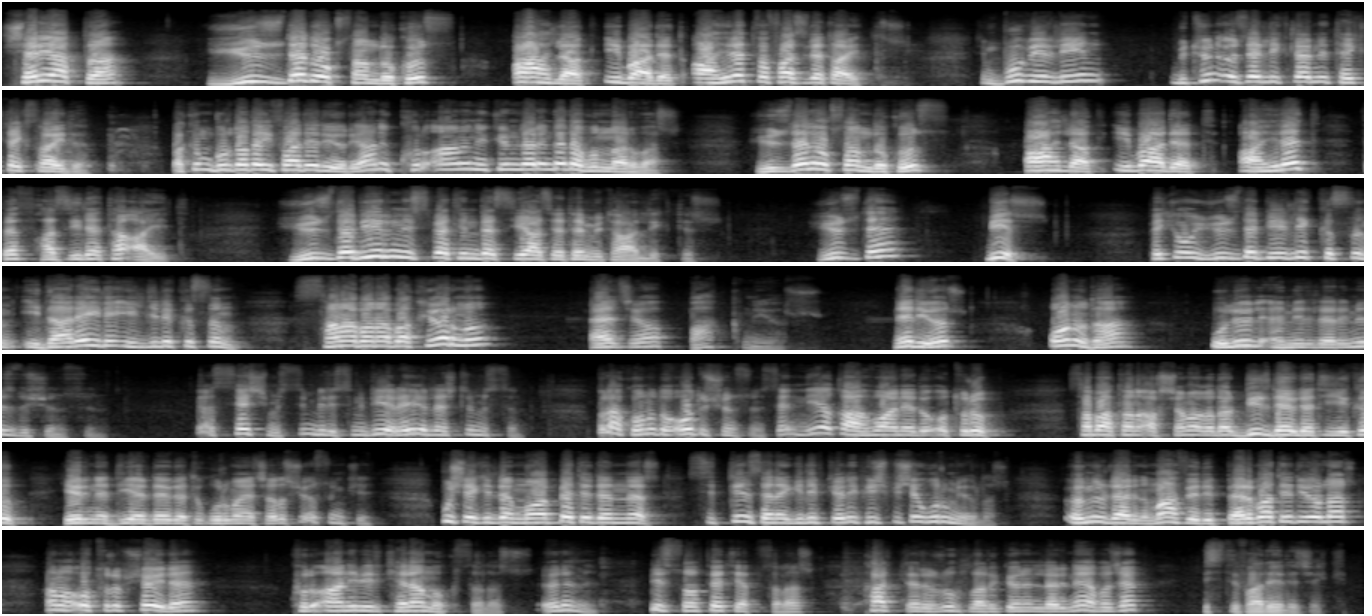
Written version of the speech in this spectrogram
Şeriatta yüzde 99 ahlak, ibadet, ahiret ve fazilete aittir. Şimdi bu birliğin bütün özelliklerini tek tek saydı. Bakın burada da ifade ediyor. Yani Kur'an'ın hükümlerinde de bunlar var. Yüzde 99 ahlak, ibadet, ahiret ve fazilete ait. Yüzde bir nispetinde siyasete mütealliktir. Yüzde bir. Peki o yüzde birlik kısım, idare ile ilgili kısım sana bana bakıyor mu? El cevap bakmıyor. Ne diyor? Onu da ulul emirlerimiz düşünsün. Ya seçmişsin birisini bir yere yerleştirmişsin. Bırak onu da o düşünsün. Sen niye kahvanede oturup sabahtan akşama kadar bir devleti yıkıp yerine diğer devleti kurmaya çalışıyorsun ki? Bu şekilde muhabbet edenler sittin sene gidip gelip hiçbir şey kurmuyorlar. Ömürlerini mahvedip berbat ediyorlar ama oturup şöyle Kur'an'i bir kelam okusalar öyle mi? Bir sohbet yapsalar kalpleri, ruhları, gönülleri ne yapacak? İstifade edecek.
